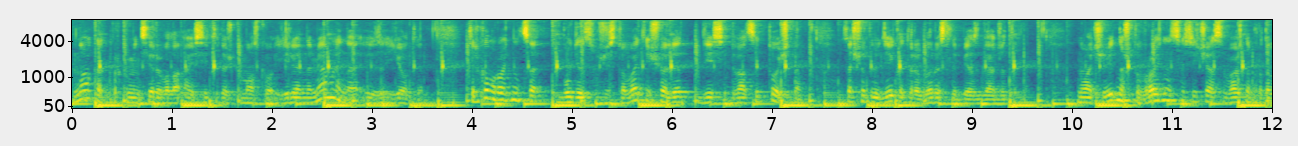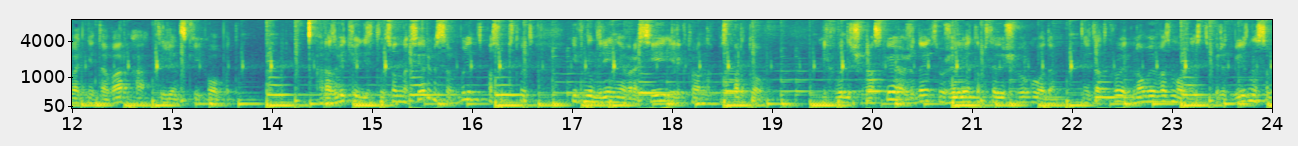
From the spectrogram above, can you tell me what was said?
Но, как прокомментировала ict.moscow Елена Мямлина из Йоты, телеком розница будет существовать еще лет 10-20 точно, за счет людей, которые выросли без гаджетов. Но очевидно, что в рознице сейчас важно продавать не товар, а клиентский опыт. Развитию дистанционных сервисов будет способствовать и внедрение в России электронных паспортов – выдача в Москве ожидается уже летом следующего года. Это откроет новые возможности перед бизнесом.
